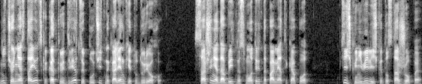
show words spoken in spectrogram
Ничего не остается, как открыть дверцу и получить на коленке эту дуреху. Саша неодобрительно смотрит на помятый капот. Птичка-невеличка толстожопая.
